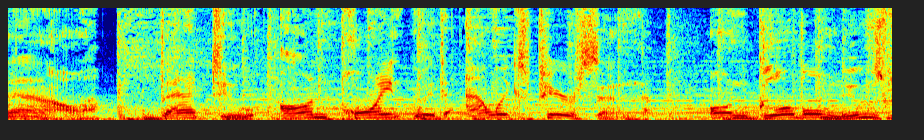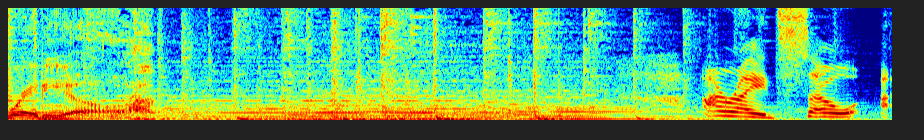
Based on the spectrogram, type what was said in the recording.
Now, back to On Point with Alex Pierson on Global News Radio. All right, so uh,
